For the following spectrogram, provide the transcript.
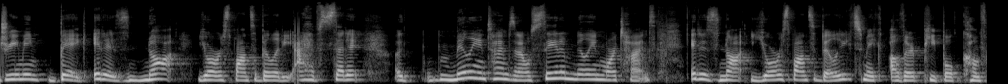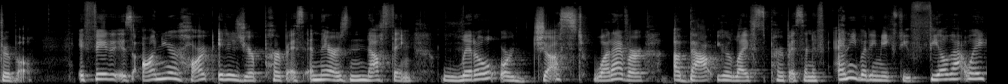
dreaming big. It is not your responsibility. I have said it a million times and I will say it a million more times. It is not your responsibility to make other people comfortable. If it is on your heart, it is your purpose. And there is nothing little or just whatever about your life's purpose. And if anybody makes you feel that way,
